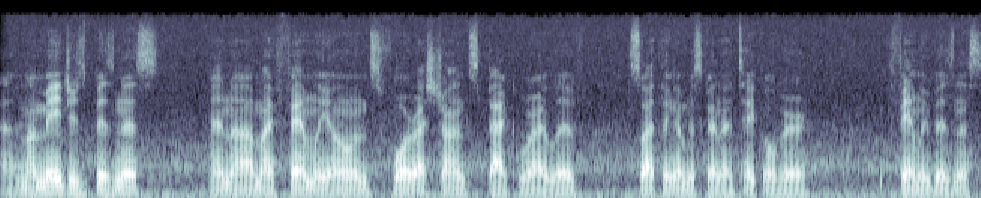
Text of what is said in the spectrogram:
Uh, my major is business, and uh, my family owns four restaurants back where I live. So I think I'm just going to take over the family business.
